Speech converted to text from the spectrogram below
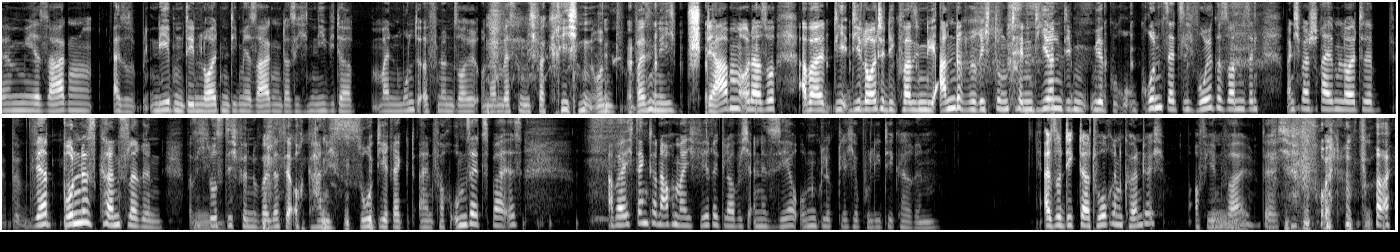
äh, mir sagen, also neben den Leuten, die mir sagen, dass ich nie wieder meinen Mund öffnen soll und am besten nicht verkriechen und, weiß ich nicht, sterben oder so. Aber die, die Leute, die quasi in die andere Richtung tendieren, die mir gr grundsätzlich wohlgesonnen sind, manchmal schreiben Leute, wer Bundeskanzlerin, was ich mhm. lustig finde, weil das ja auch gar nicht so direkt einfach umsetzbar ist. Aber ich denke dann auch immer, ich wäre, glaube ich, eine sehr unglückliche Politikerin. Also Diktatorin könnte ich, auf jeden mhm. Fall, wäre ich voll dabei.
